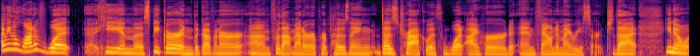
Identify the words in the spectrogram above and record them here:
I mean, a lot of what uh, he and the speaker and the governor, um, for that matter, are proposing does track with what I heard and found in my research. That, you know,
